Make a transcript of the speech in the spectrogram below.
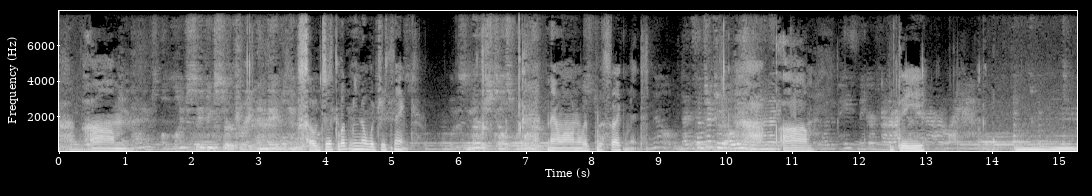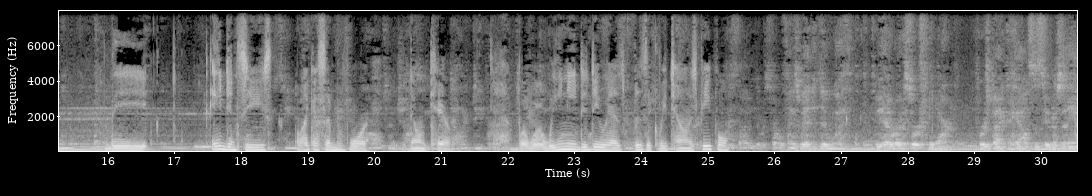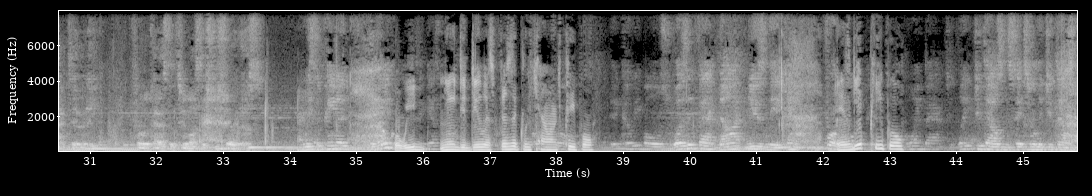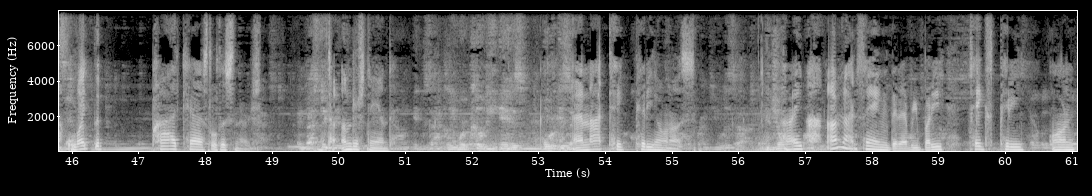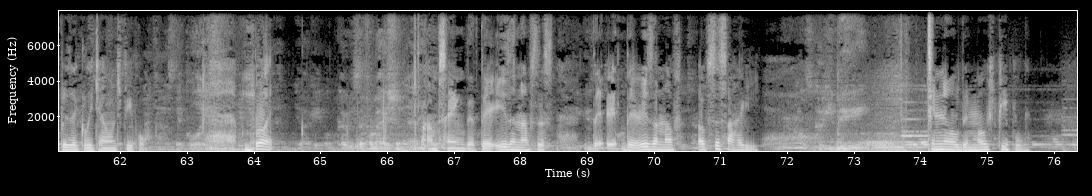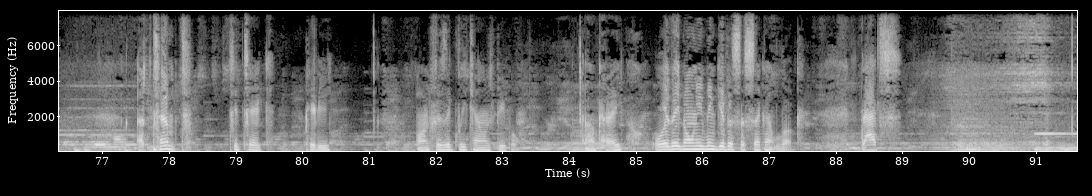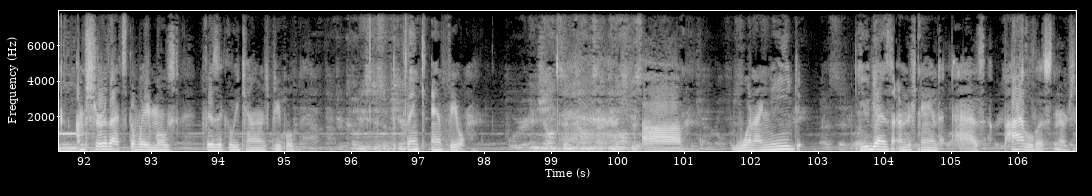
Um, a life-saving surgery enabled him to so just let me know what you think. nurse tells Now on with the segment. That subject would always be on Um, the pacemaker for the the agencies, like I said before, don't care. But what we need to do as physically challenged people There were several things we had to deal with. We had to write a search warrant for his bank accounts to see if there's any activity. Further past the two months that she showed us. We subpoenaed the bank What we need to do as physically challenged people that Cody was in fact not using the account is get people going back to late 2006, early 2007. like the podcast listeners to understand exactly where Cody is or isn't. and not take pity on us. Friend Right? I'm not saying that everybody takes pity on physically challenged people, but I gave them Cody's information and I'm saying that there is enough there, there is enough of society could he be? To know that most people attempt to take pity on physically challenged people. Okay? Or they don't even give us a second look. That's. I'm sure that's the way most physically challenged people After Cody's disappearance, think and feel. Porter and Johnson contact office Uh, what I need you guys understand as pod listeners,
